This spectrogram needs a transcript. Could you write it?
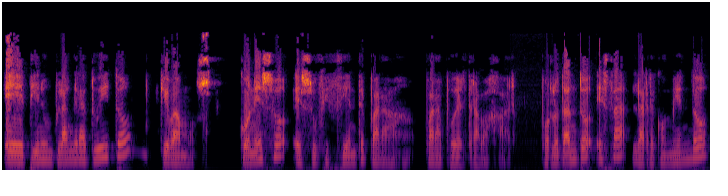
eh, tiene un plan gratuito que vamos, con eso es suficiente para, para poder trabajar. Por lo tanto, esta la recomiendo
